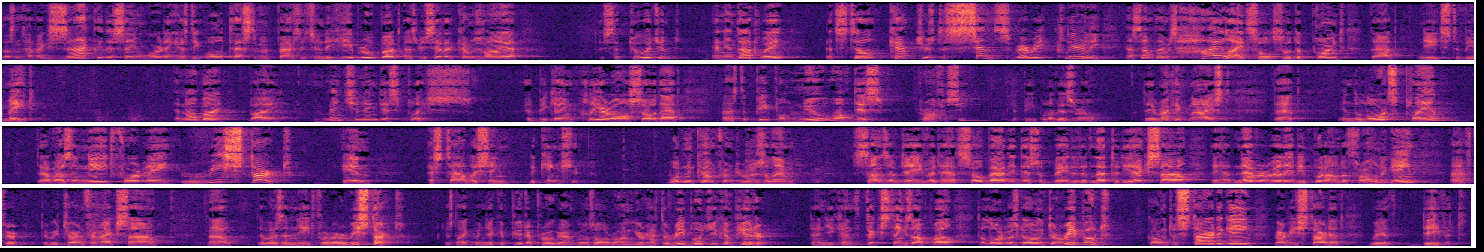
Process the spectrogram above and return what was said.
doesn't have exactly the same wording as the Old Testament passage in the Hebrew, but as we said, it comes via the Septuagint. And in that way, it still captures the sense very clearly and sometimes highlights also the point that needs to be made. And now, by, by mentioning this place, it became clear also that as the people knew of this prophecy, the people of Israel, they recognized that in the Lord's plan, there was a need for a restart in establishing the kingship. Wouldn't come from Jerusalem, sons of David had so badly disobeyed that it led to the exile. They had never really been put on the throne again after the return from exile. Now, there was a need for a restart. Just like when your computer program goes all wrong, you have to reboot your computer. Then you can fix things up. Well, the Lord was going to reboot, going to start again where he started with David.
